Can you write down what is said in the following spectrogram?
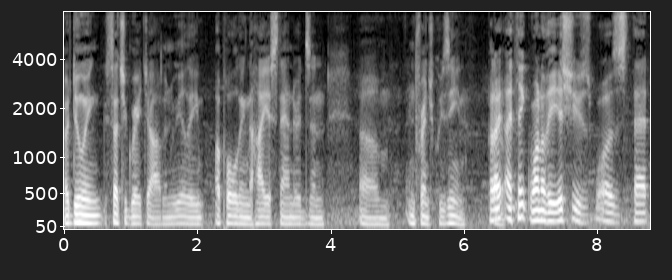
are doing such a great job and really upholding the highest standards in um, in French cuisine. But I, I think one of the issues was that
